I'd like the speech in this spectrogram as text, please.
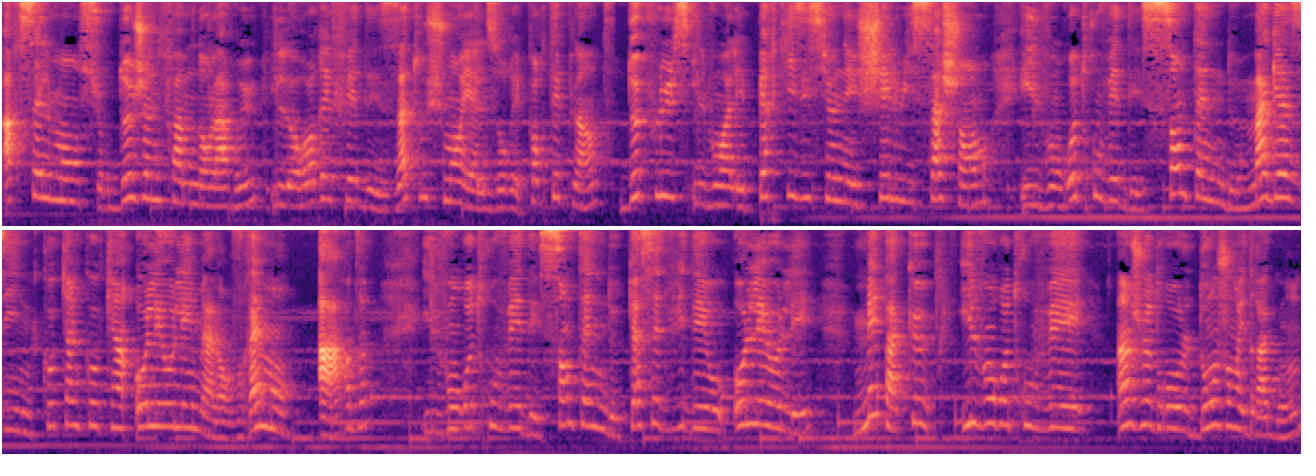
harcèlement sur deux jeunes femmes dans la rue. Il leur aurait fait des attouchements et elles auraient porté plainte. De plus, ils vont aller perquisitionner chez lui sa chambre et ils vont retrouver des centaines de magazines coquin coquin olé olé mais alors vraiment hard. Ils vont retrouver des centaines de cassettes vidéo olé olé, mais pas que. Ils vont retrouver un jeu de rôle Donjons et Dragons,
